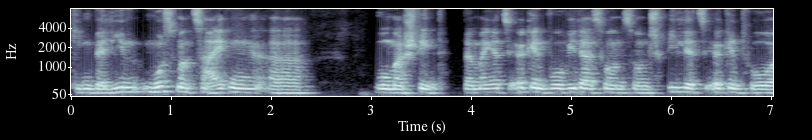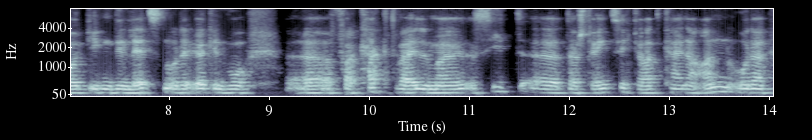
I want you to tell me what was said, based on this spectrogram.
Gegen Berlin muss man zeigen, äh, wo man steht wenn man jetzt irgendwo wieder so, so ein Spiel jetzt irgendwo gegen den letzten oder irgendwo äh, verkackt, weil man sieht, äh, da strengt sich gerade keiner an oder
